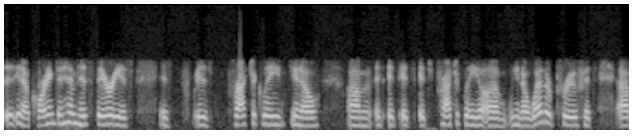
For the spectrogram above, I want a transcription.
you know, according to him, his theory is is is practically, you know, um, it, it, it, it's practically, uh, you know, weatherproof. It's uh,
